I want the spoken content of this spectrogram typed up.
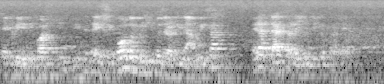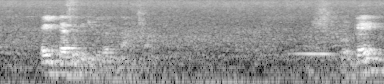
e quindi di quanto centripeta, il secondo principio della dinamica e la terza legge di Quadrato. È il terzo principio della dinamica. Ok?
